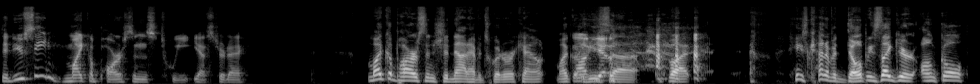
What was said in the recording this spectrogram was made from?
did you see Micah Parsons' tweet yesterday? Micah Parsons should not have a Twitter account. Michael, uh, he's yeah. uh, but he's kind of a dope. He's like your uncle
